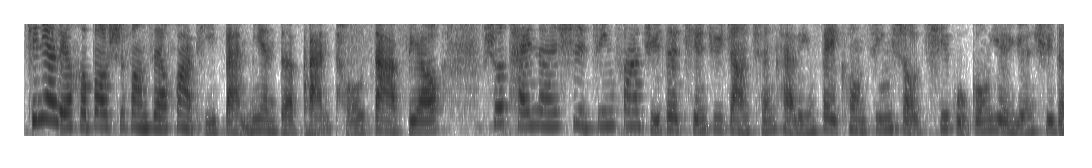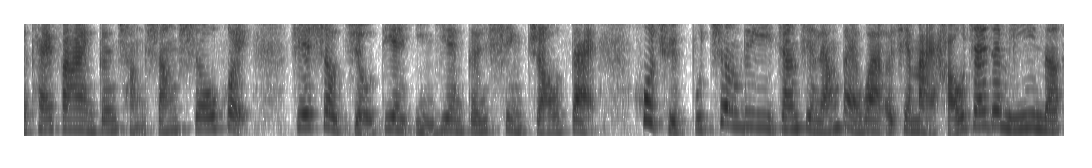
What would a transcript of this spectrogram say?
今天联合报是放在话题版面的版头大标，说台南市经发局的前局长陈凯琳被控经手七股工业园区的开发案，跟厂商收贿，接受酒店饮宴跟性招待，获取不正利益将近两百万，而且买豪宅的名义呢，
